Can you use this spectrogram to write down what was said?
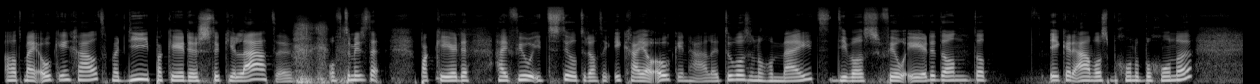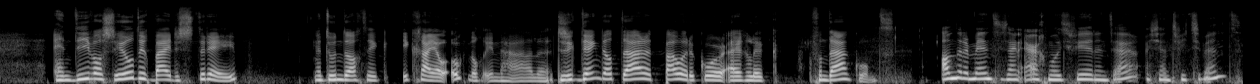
had mij ook ingehaald. Maar die parkeerde een stukje later. Of tenminste, parkeerde. Hij viel iets stil. Toen dacht ik, ik ga jou ook inhalen. En toen was er nog een meid, die was veel eerder dan dat ik eraan was begonnen begonnen. En die was heel dicht bij de streep. En toen dacht ik, ik ga jou ook nog inhalen. Dus ik denk dat daar het power record eigenlijk vandaan komt. Andere mensen zijn erg motiverend, hè? Als je aan het fietsen bent.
